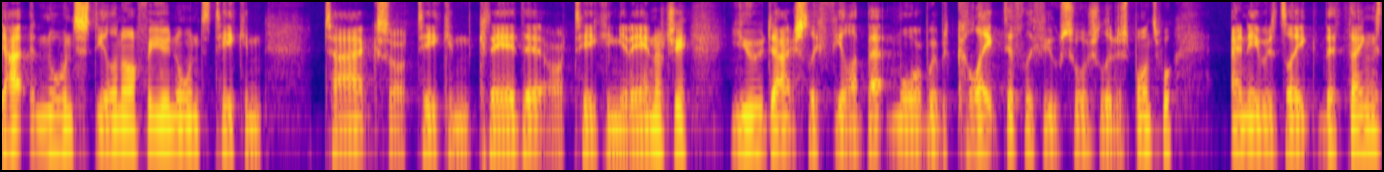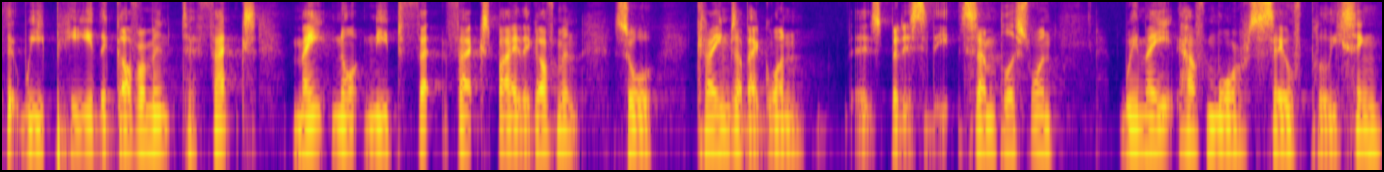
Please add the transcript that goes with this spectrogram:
ha- no one's stealing off of you, no one's taking tax or taking credit or taking your energy. You would actually feel a bit more. We would collectively feel socially responsible. And he was like, the things that we pay the government to fix might not need fi- fixed by the government. So crime's a big one. It's but it's the simplest one. We might have more self policing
